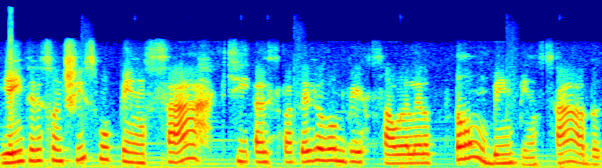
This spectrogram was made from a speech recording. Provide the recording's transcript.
E é interessantíssimo pensar que a estratégia da Universal ela era tão bem pensada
